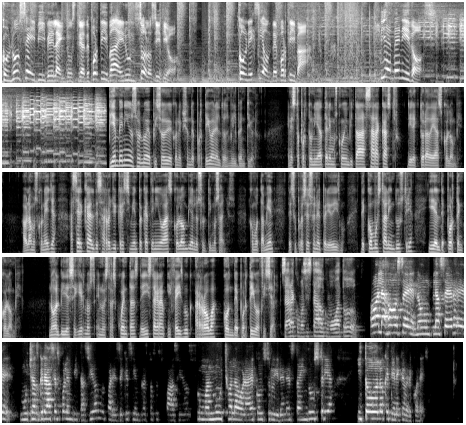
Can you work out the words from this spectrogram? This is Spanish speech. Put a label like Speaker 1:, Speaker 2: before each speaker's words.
Speaker 1: Conoce y vive la industria deportiva en un solo sitio. Conexión Deportiva. Bienvenidos.
Speaker 2: Bienvenidos a un nuevo episodio de Conexión Deportiva en el 2021. En esta oportunidad tenemos como invitada a Sara Castro, directora de AS Colombia. Hablamos con ella acerca del desarrollo y crecimiento que ha tenido AS Colombia en los últimos años, como también de su proceso en el periodismo, de cómo está la industria y del deporte en Colombia. No olvides seguirnos en nuestras cuentas de Instagram y Facebook arroba con Deportivo Oficial.
Speaker 3: Sara, ¿cómo has estado? ¿Cómo va todo?
Speaker 4: Hola José, no, un placer. Eh, muchas gracias por la invitación. Me parece que siempre estos espacios suman mucho a la hora de construir en esta industria y todo lo que tiene que ver con ella.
